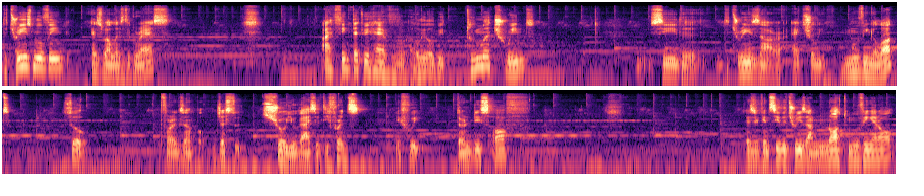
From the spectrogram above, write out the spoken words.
the trees moving as well as the grass. I think that we have a little bit too much wind. See the the trees are actually moving a lot. So for example just to show you guys the difference if we turn this off As you can see the trees are not moving at all.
